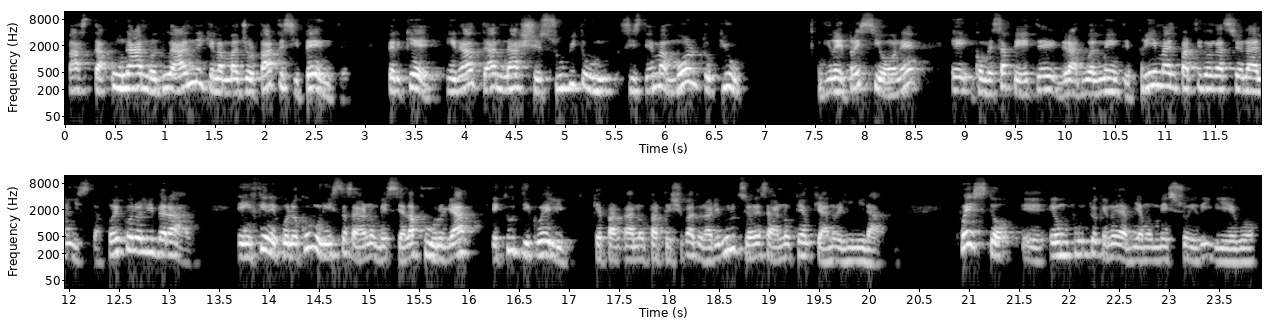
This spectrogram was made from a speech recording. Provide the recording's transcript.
Basta un anno, due anni che la maggior parte si pente, perché in realtà nasce subito un sistema molto più di repressione e, come sapete, gradualmente prima il partito nazionalista, poi quello liberale e infine quello comunista saranno messi alla purga e tutti quelli che hanno partecipato alla rivoluzione saranno pian piano eliminati. Questo è un punto che noi abbiamo messo in rilievo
